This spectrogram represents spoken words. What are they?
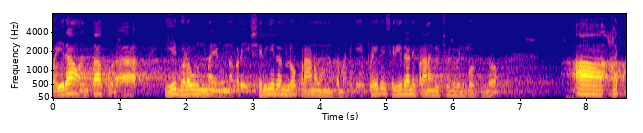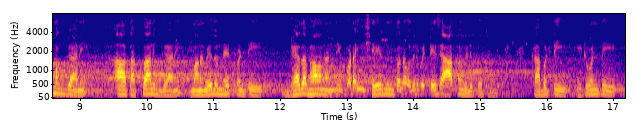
వైరం అంతా కూడా ఏ గొడవలు ఉన్నా ఏమున్నా ఉన్నా కూడా ఈ శరీరంలో ప్రాణం ఉన్నంత మటుకే ఎప్పుడైతే శరీరాన్ని ప్రాణం విడిచిపెట్టి వెళ్ళిపోతుందో ఆ ఆత్మకు కానీ ఆ తత్వానికి కానీ మన మీద ఉండేటువంటి భేదభావనన్నీ కూడా ఈ శరీరంతోనే వదిలిపెట్టేసి ఆత్మ వెళ్ళిపోతుంది. కాబట్టి ఎటువంటి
